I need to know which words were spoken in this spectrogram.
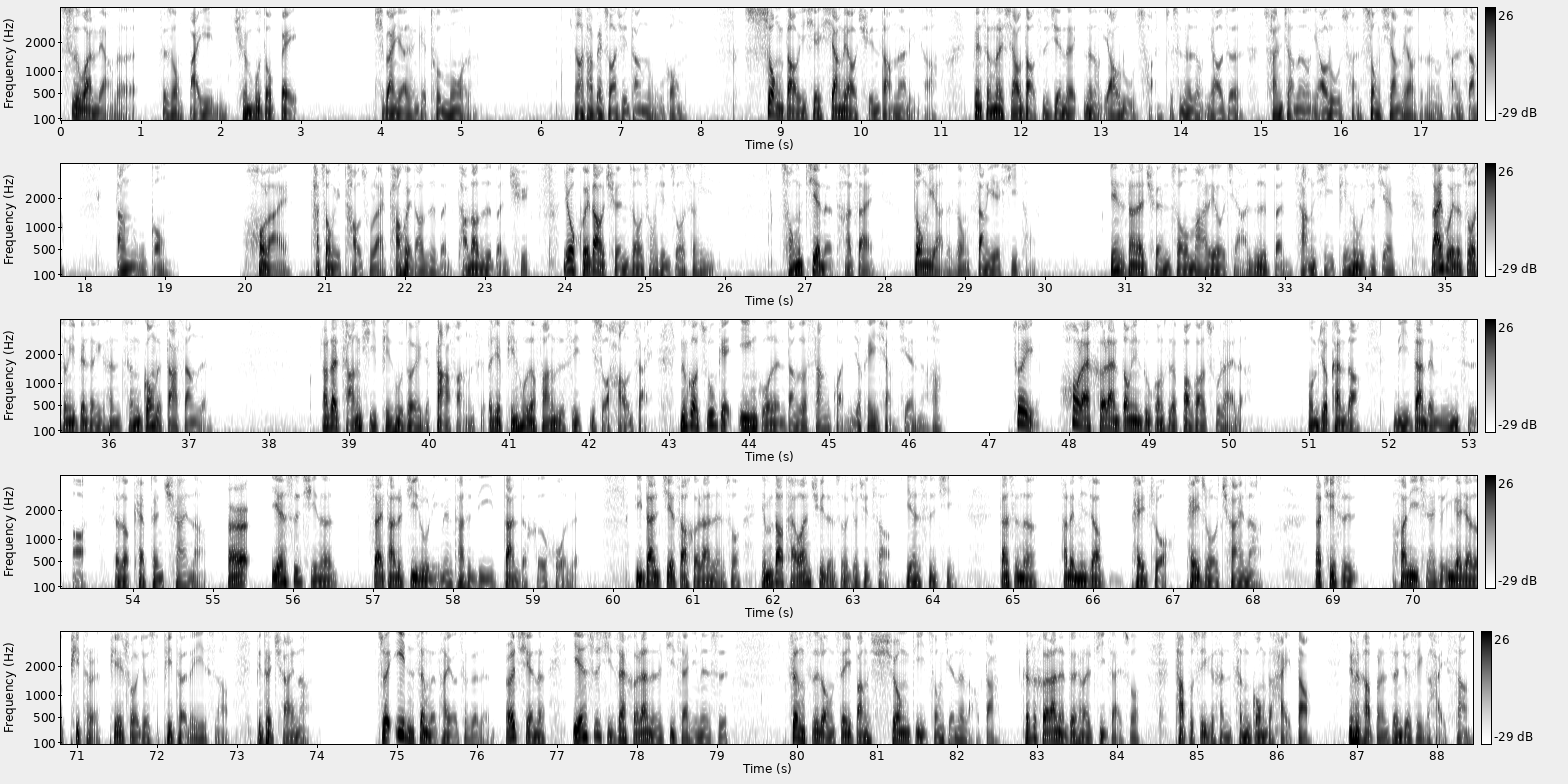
四万两的这种白银，全部都被。西班牙人给吞没了，然后他被抓去当奴工，送到一些香料群岛那里啊，变成了小岛之间的那种摇橹船，就是那种摇着船桨那种摇橹船送香料的那种船上当奴工。后来他终于逃出来，逃回到日本，逃到日本去，又回到泉州重新做生意，重建了他在东亚的这种商业系统。因此，他在泉州、马六甲、日本、长崎、平户之间来回的做生意，变成一个很成功的大商人。他在长崎、平户都有一个大房子，而且平户的房子是一所豪宅，能够租给英国人当做商馆，你就可以想见了哈。所以后来荷兰东印度公司的报告出来了，我们就看到李旦的名字啊，叫做 Captain China，而严思琪呢，在他的记录里面，他是李旦的合伙人。李旦介绍荷兰人说：“你们到台湾去的时候，就去找严思琪。但是呢，他的名字叫 Pedro Pedro China。那其实翻译起来就应该叫做 Peter Pedro，就是 Peter 的意思啊，Peter China。所以印证了他有这个人。而且呢，严思琪在荷兰人的记载里面是郑芝龙这一帮兄弟中间的老大。可是荷兰人对他的记载说，他不是一个很成功的海盗，因为他本身就是一个海商。”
